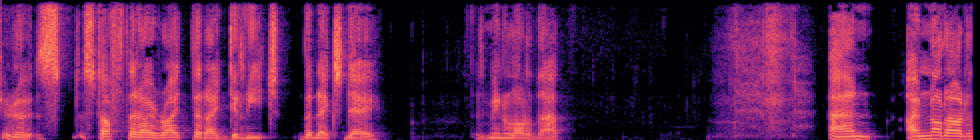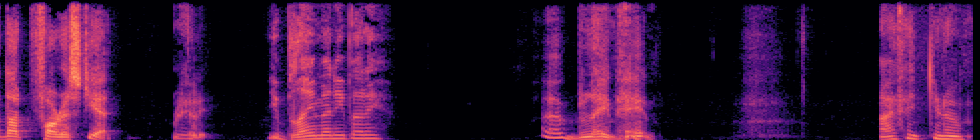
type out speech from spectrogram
You know, stuff that I write that I delete the next day. There's been a lot of that. And I'm not out of that forest yet, really. You blame anybody? I blame him. I think, you know,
